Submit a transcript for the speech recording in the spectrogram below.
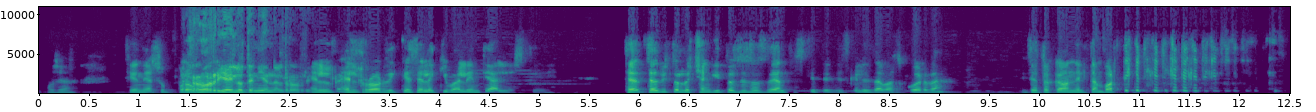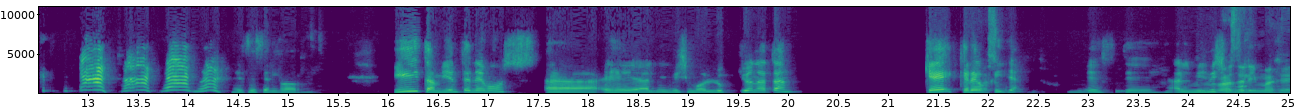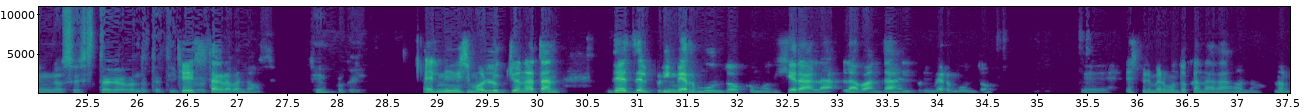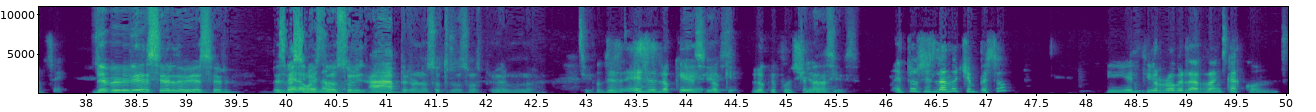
O sea, tiene a su El propio... Rory, ahí lo tenían el Rory. El, el Rory, que es el equivalente al este. ¿Te, te has visto los changuitos esos de antes que tenías que les dabas cuerda? Y te tocaban el tambor. Ah, ah, ah, ah. Ese es el Rory. Y también tenemos a, eh, al mismísimo Luke Jonathan, que creo que ya, este, al mismísimo, vas de la imagen, no sé, está grabándote a ti. Sí, se está grabando. Sí, ok. el mismísimo Luke Jonathan, desde el primer mundo, como dijera la, la banda, el primer mundo. Eh, ¿Es primer mundo Canadá o no? No lo sé. Debería de ser, debería ser. Es vecino bueno. Estados Unidos. Ah, pero nosotros no somos primer mundo. Sí, Entonces, eso es lo que, lo es. que, lo que funciona. Canadá sí es. Entonces, la noche empezó y el tío Robert arranca con,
